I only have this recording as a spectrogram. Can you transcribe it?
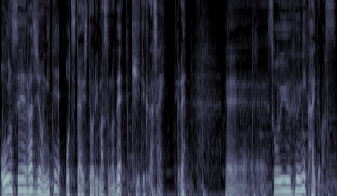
音声ラジオにてお伝えしておりますので聞いてくださいっていうね、えー、そういう風に書いてます。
